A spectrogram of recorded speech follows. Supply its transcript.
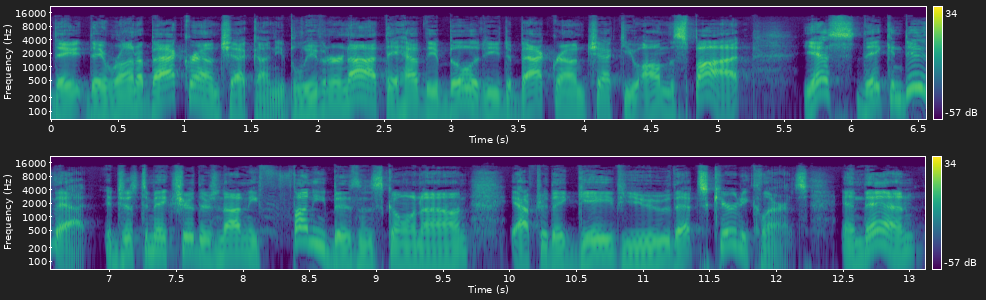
they they run a background check on you. Believe it or not, they have the ability to background check you on the spot. Yes, they can do that just to make sure there's not any funny business going on after they gave you that security clearance. And then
